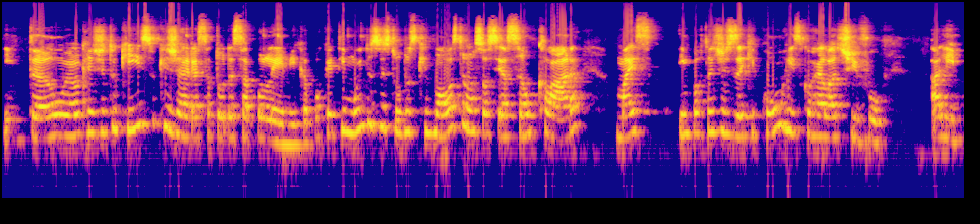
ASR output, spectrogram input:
Então, eu acredito que isso que gera essa, toda essa polêmica, porque tem muitos estudos que mostram associação clara, mas importante dizer que com o risco relativo ali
